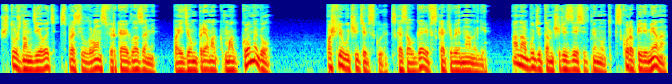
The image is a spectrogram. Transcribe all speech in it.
«Что ж нам делать?» — спросил Рон, сверкая глазами. «Пойдем прямо к МакГонагал?» «Пошли в учительскую», — сказал Гарри, вскакивая на ноги. «Она будет там через десять минут. Скоро перемена».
